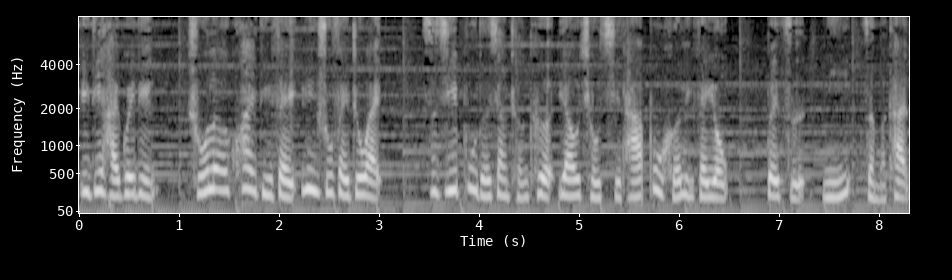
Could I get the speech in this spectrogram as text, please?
滴滴还规定，除了快递费、运输费之外，司机不得向乘客要求其他不合理费用。对此，你怎么看？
